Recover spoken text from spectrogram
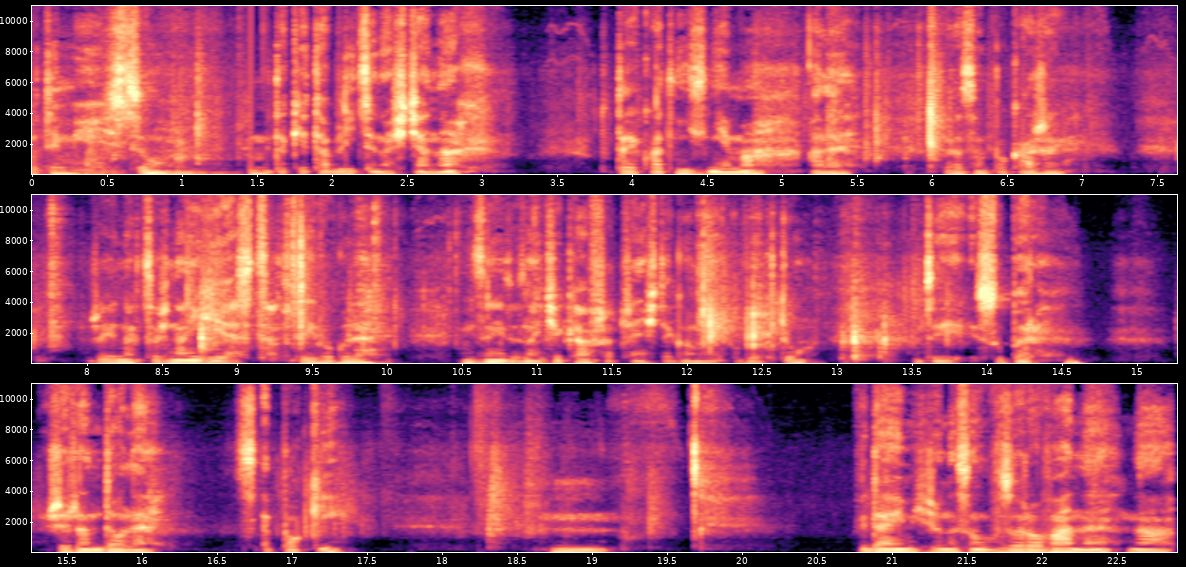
po tym miejscu. Mamy takie tablice na ścianach. Tutaj akurat nic nie ma, ale zaraz Wam pokażę, że jednak coś na nich jest. Tutaj w ogóle, moim to jest najciekawsza część tego obiektu. Tutaj super żyrandole z epoki. Mm. Wydaje mi się, że one są wzorowane na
